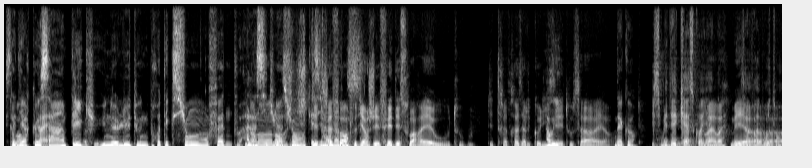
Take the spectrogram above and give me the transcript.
C'est-à-dire que Ouais. ça implique une lutte ou une protection en fait à non, la non, non, non, situation J'étais quasiment très fort. Je veux dire, j'ai fait des soirées où tu es très, très alcoolisé Ah oui. tout ça. Et, euh, D'accord. Il se met des caisses, quoi. ouais, ouais. Mais C'est un vrai euh, breton.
